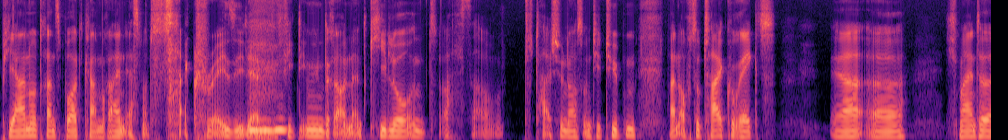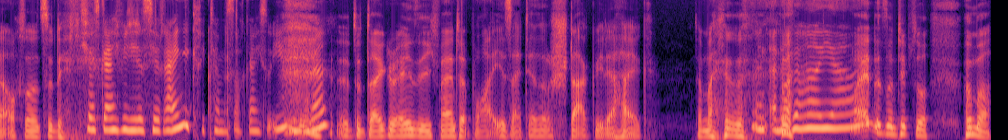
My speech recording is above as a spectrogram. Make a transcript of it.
Piano-Transport kam rein, erstmal total crazy. Der wiegt irgendwie 300 Kilo und ach, sah total schön aus. Und die Typen waren auch total korrekt. Ja, äh, ich meinte auch so zu denen, Ich weiß gar nicht, wie die das hier reingekriegt haben. Ist auch gar nicht so easy, oder? total crazy. Ich meinte, boah, ihr seid ja so stark wie der Hulk. Da meinte, Und alle so, ah, ja. meinte so ein Typ so, hör mal,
